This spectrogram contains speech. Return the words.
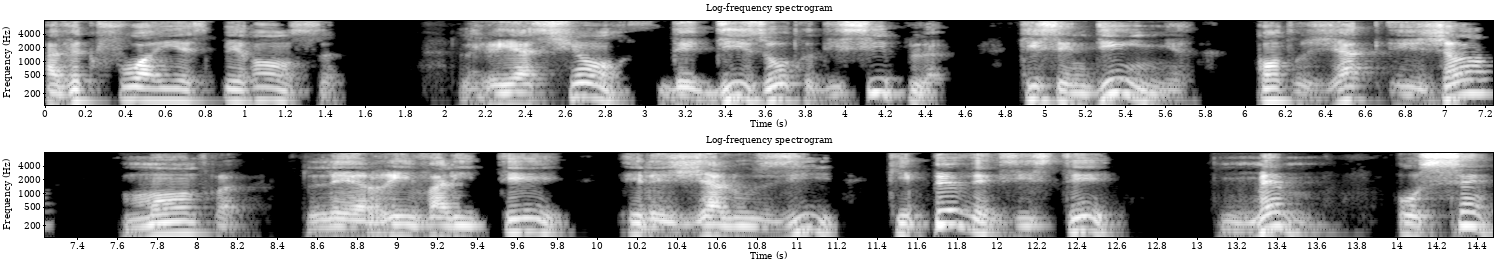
avec foi et espérance. La réaction des dix autres disciples qui s'indignent contre Jacques et Jean montre les rivalités et les jalousies qui peuvent exister même au sein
